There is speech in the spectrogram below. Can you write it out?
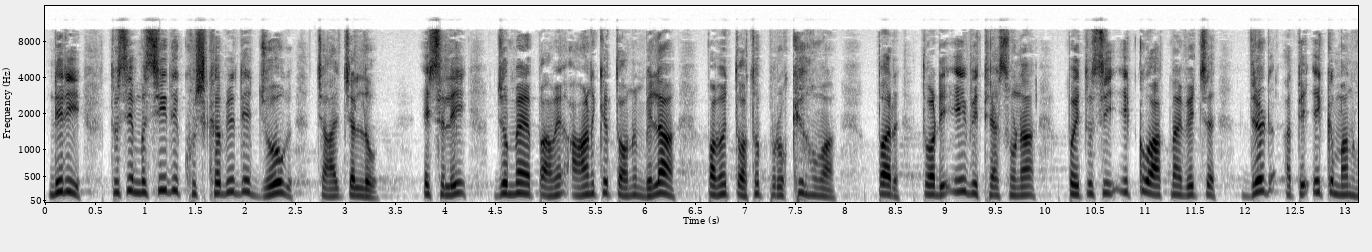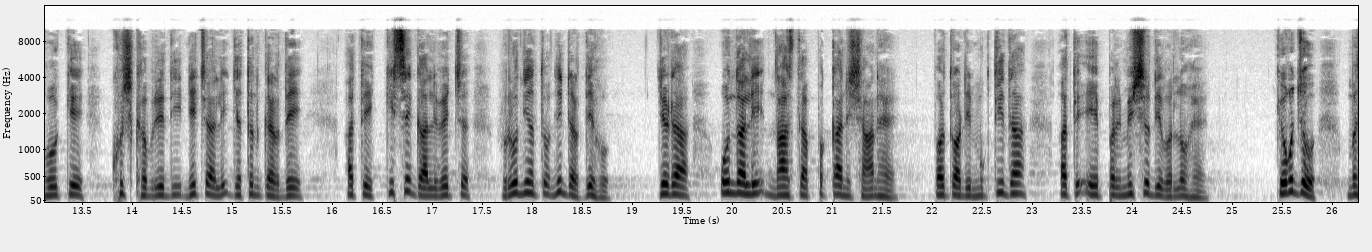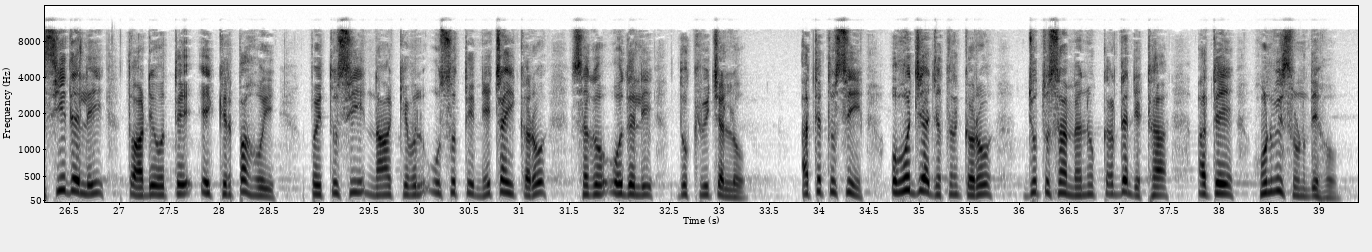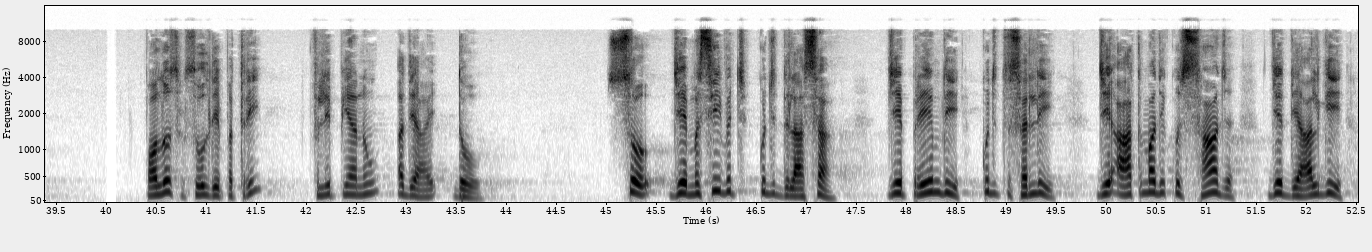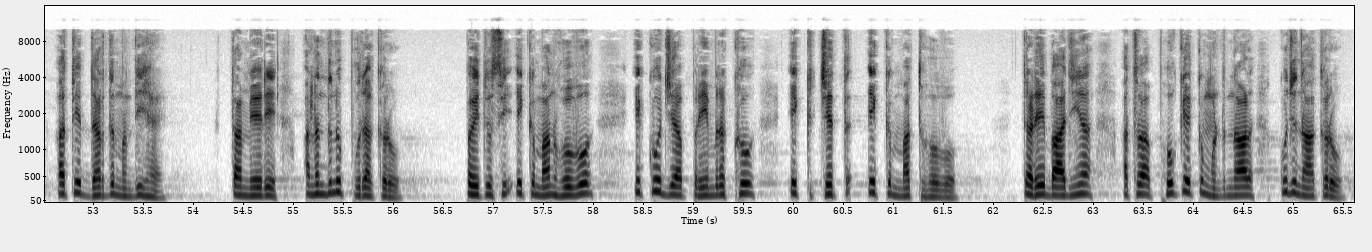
ਨਿਰੀ, ਤੁਸੀਂ ਮਸੀਹ ਦੀ ਖੁਸ਼ਖਬਰੀ ਦੇ ਯੋਗ ਚਾਲ ਚੱਲੋ। ਇਸ ਲਈ ਜੋ ਮੈਂ ਭਾਵੇਂ ਆਣ ਕੇ ਤੁਹਾਨੂੰ ਮਿਲਾਂ, ਭਾਵੇਂ ਤੁਹਾਥੋਂ ਪਰੋਖੇ ਹੋਵਾਂ ਪਰ ਤੁਹਾਡੀ ਇਹ ਵਿਥਿਆ ਸੁਣਾ, ਭਈ ਤੁਸੀਂ ਇੱਕੋ ਆਤਮਾ ਵਿੱਚ ਦ੍ਰਿੜ ਅਤੇ ਇੱਕ ਮਨ ਹੋ ਕੇ ਖੁਸ਼ਖਬਰੀ ਦੀ ਨਿਚਾ ਲਈ ਯਤਨ ਕਰਦੇ ਅਤੇ ਕਿਸੇ ਗੱਲ ਵਿੱਚ ਵਿਰੋਧੀਆਂ ਤੋਂ ਨਹੀਂ ਡਰਦੇ ਹੋ, ਜਿਹੜਾ ਉਹਨਾਂ ਲਈ ਨਾਸ ਦਾ ਪੱਕਾ ਨਿਸ਼ਾਨ ਹੈ, ਪਰ ਤੁਹਾਡੀ ਮੁਕਤੀ ਦਾ ਅਤੇ ਇਹ ਪਰਮੇਸ਼ਰ ਦੀ ਵੱਲੋਂ ਹੈ। ਕਿਉਂ ਜੋ ਮਸੀਹ ਦੇ ਲਈ ਤੁਹਾਡੇ ਉੱਤੇ ਇਹ ਕਿਰਪਾ ਹੋਈ, ਭਈ ਤੁਸੀਂ ਨਾ ਕੇਵਲ ਉਸ ਉੱਤੇ ਨੇਚਾ ਹੀ ਕਰੋ, ਸਗੋਂ ਉਹਦੇ ਲਈ ਦੁੱਖ ਵੀ ਚੱਲੋ ਅਤੇ ਤੁਸੀਂ ਉਹ ਜਿਹਾ ਯਤਨ ਕਰੋ ਜੋ ਤੁਸੀਂ ਮੈਨੂੰ ਕਰਦੇ ਡਿਠਾ ਅਤੇ ਹੁਣ ਵੀ ਸੁਣਦੇ ਹੋ। ਪੌਲਸ ਰਸੂਲ ਦੀ ਪੱਤਰੀ, ਫਿਲਿੱਪੀਆਂ ਨੂੰ ਅਧਿਆਇ 2 ਸੋ ਜੇ ਮਸੀਹ ਵਿੱਚ ਕੁਝ ਦਿਲਾਸਾ, ਜੇ ਪ੍ਰੇਮ ਦੀ ਕੁਝ ਤਸੱਲੀ, ਜੇ ਆਤਮਾ ਦੀ ਕੁਝ ਸਾਂਝ, ਜੇ ਦਿਆਲਗੀ ਅਤੇ ਦਰਦਮੰਦੀ ਹੈ, ਤਾਂ ਮੇਰੇ ਆਨੰਦ ਨੂੰ ਪੂਰਾ ਕਰੋ। ਭਈ ਤੁਸੀਂ ਇੱਕ ਮਨ ਹੋਵੋ, ਇੱਕੋ ਜਿਹਾ ਪ੍ਰੇਮ ਰੱਖੋ, ਇੱਕ ਚਿੱਤ, ਇੱਕ ਮਤ ਹੋਵੋ। ਧੜੇਬਾਜ਼ੀਆਂ ਅਥਵਾ ਫੋਕੇ ਘਮੰਡ ਨਾਲ ਕੁਝ ਨਾ ਕਰੋ।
